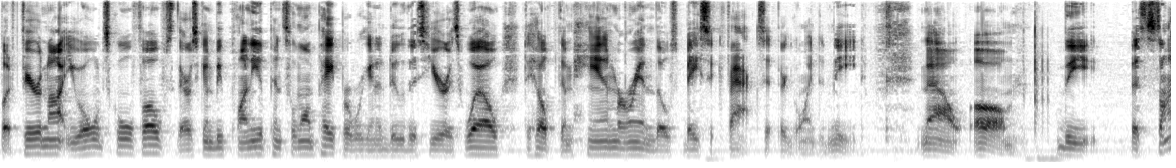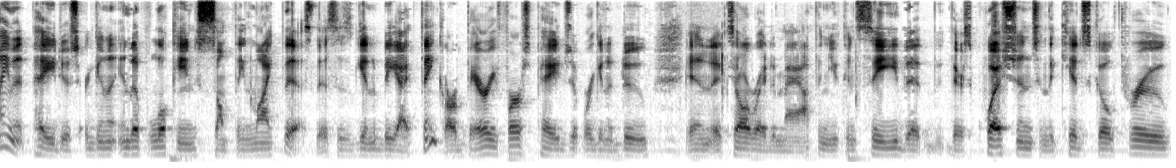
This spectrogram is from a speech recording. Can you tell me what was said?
But fear not, you old school folks, there's going to be plenty of pencil on paper we're going to do this year as well to help them hammer in those basic facts that they're going to need. Now, um, the assignment pages are going to end up looking something like this. This is going to be, I think, our very first page that we're going to do in accelerated math. And you can see that there's questions and the kids go through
